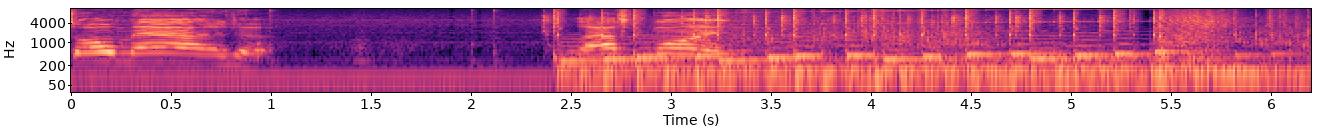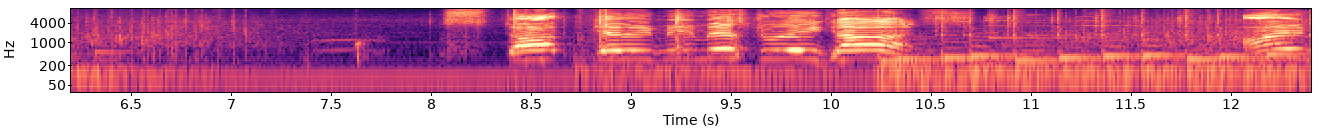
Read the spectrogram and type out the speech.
so mad. Last one. Stop giving me mystery dots! I'm...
